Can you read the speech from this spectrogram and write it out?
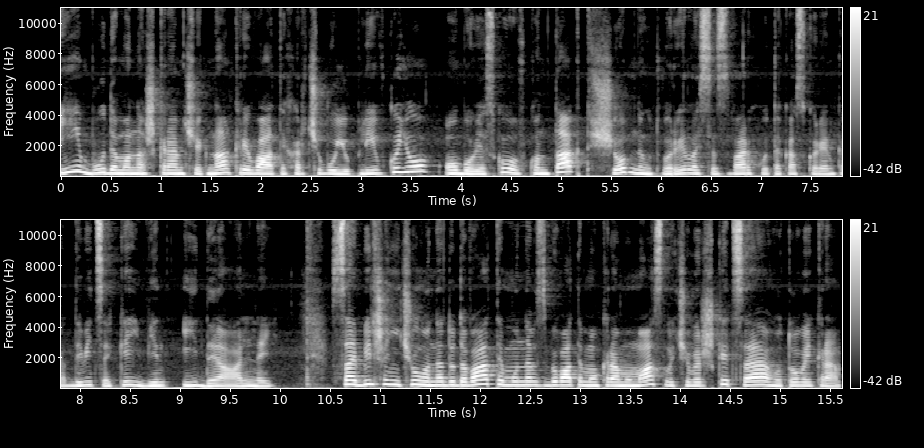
І будемо наш кремчик накривати харчовою плівкою, обов'язково в контакт, щоб не утворилася зверху така скоринка. Дивіться, який він ідеальний. Все, більше нічого не додаватиму, не взбиватиму окремо масло чи вершки це готовий крем.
